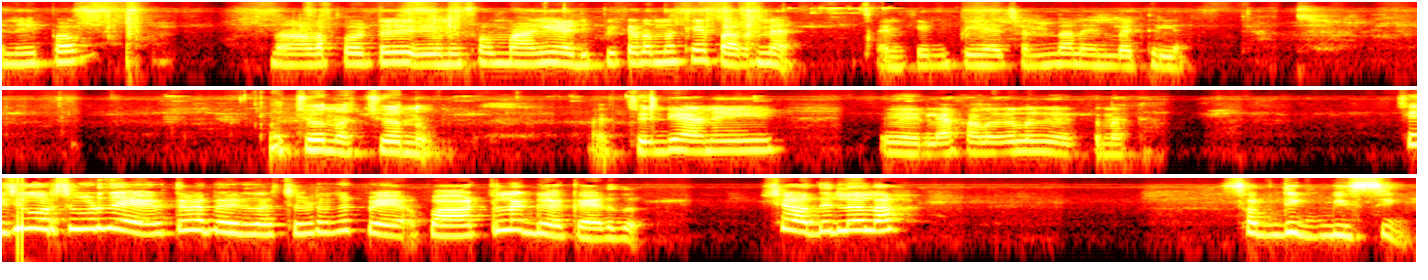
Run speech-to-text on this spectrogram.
ഇനിയിപ്പം നാളെ പോയിട്ട് യൂണിഫോം വാങ്ങി അടിപ്പിക്കണം എന്നൊക്കെ പറഞ്ഞേ. എനിക്ക് ഇനി എന്താണ് ഇതിന് പറ്റില്ല. അച്ചു വന്നു അച്ചു വന്നു അച്ചുവിന്റെ ആണ് ഈ എല്ലാ കളകളും കേൾക്കുന്നത് ചേച്ചി കുറച്ചും കൂടി നേരത്തെ വന്നായിരുന്നു. അച്ചോടന്റെ പാട്ടെല്ലാം കേൾക്കായിരുന്നു. പക്ഷെ അതില്ലല്ലോ. സംതിങ് മിസ്സിങ്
